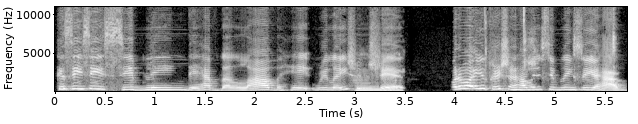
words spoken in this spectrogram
because they say sibling, they have the love-hate mm. relationship. What about you, Christian? How many siblings do you have?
